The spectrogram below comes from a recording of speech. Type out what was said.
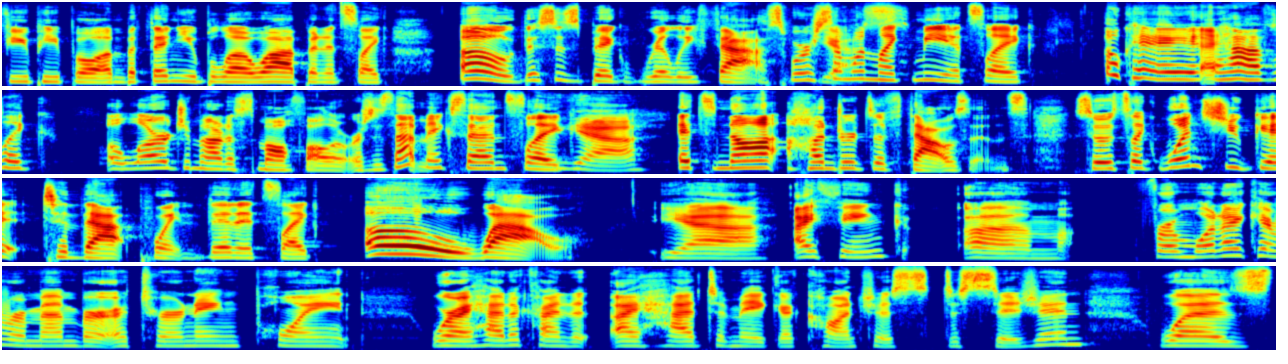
few people, and but then you blow up, and it's like, oh, this is big really fast. Where someone like me, it's like, okay, I have like a large amount of small followers. Does that make sense? Like, yeah, it's not hundreds of thousands. So it's like once you get to that point, then it's like, oh wow. Yeah, I think um, from what I can remember, a turning point where I had to kind of I had to make a conscious decision was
